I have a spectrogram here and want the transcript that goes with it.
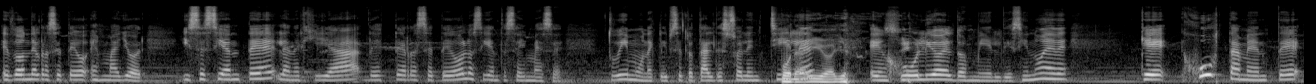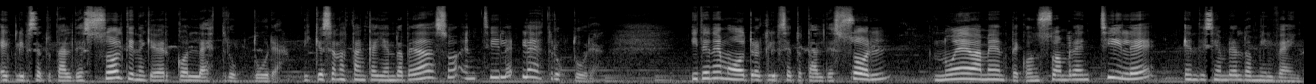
es donde el reseteo es mayor. Y se siente la energía de este reseteo los siguientes seis meses. Tuvimos un eclipse total de sol en Chile en julio del 2019 que justamente eclipse total de sol tiene que ver con la estructura y que se nos están cayendo a pedazos en Chile la estructura. Y tenemos otro eclipse total de sol nuevamente con sombra en Chile en diciembre del 2020.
